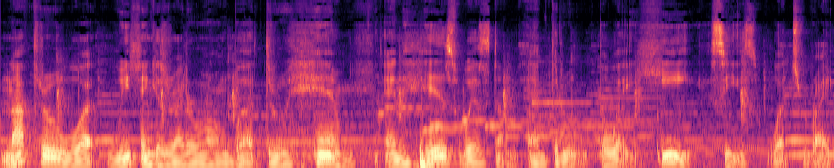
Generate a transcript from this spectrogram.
not through what we think is right or wrong, but through Him and His wisdom and through the way He sees what's right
